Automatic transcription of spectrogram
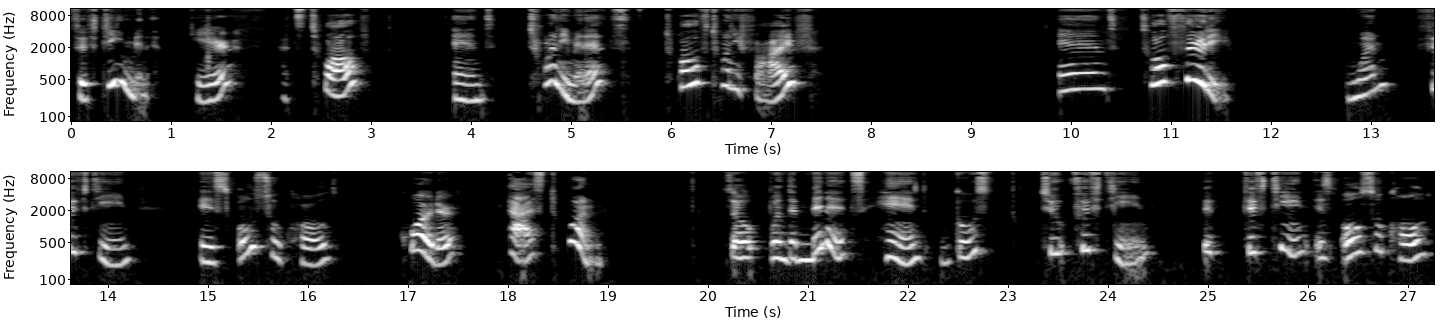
15 minutes. Here, that's 12 and 20 minutes, 12.25 and 12.30. 1.15 is also called quarter past 1. So when the minutes hand goes to 15, 15 is also called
